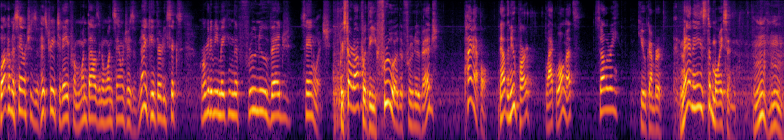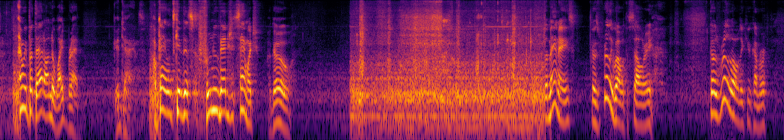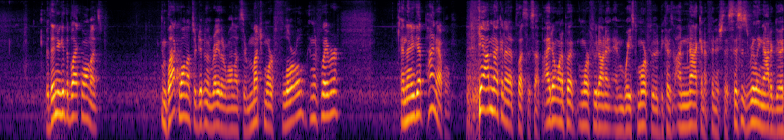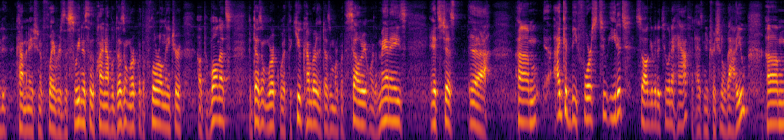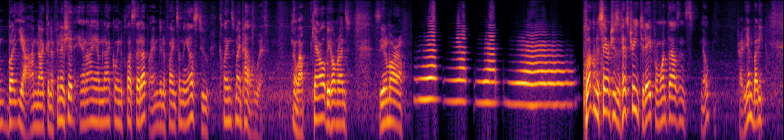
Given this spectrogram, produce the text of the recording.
Welcome to Sandwiches of History. Today from 1001 Sandwiches of 1936, we're going to be making the Frunuveg sandwich. We start off with the fru of the Frunuveg, pineapple. Now the new part, black walnuts, celery, cucumber, mayonnaise to moisten. Mm-hmm. And we put that onto white bread. Good times. Okay, let's give this Frunuveg sandwich a go. The mayonnaise goes really well with the celery. goes really well with the cucumber. But then you get the black walnuts. And black walnuts are different than regular walnuts. They're much more floral in their flavor. And then you get pineapple. Yeah, I'm not to plus this up. I don't want to put more food on it and waste more food because I'm not to finish this. This is really not a good combination of flavors. The sweetness of the pineapple doesn't work with the floral nature of the walnuts. It doesn't work with the cucumber. That doesn't work with the celery or the mayonnaise. It's just, ugh. Um, I could be forced to eat it, so I'll give it a two and a half. It has nutritional value. Um, but yeah, I'm not going to finish it, and I am not going to plus that up. I am going to find something else to cleanse my palate with. Oh well, can't all be home runs. See you tomorrow. Welcome to Sandwiches of History. Today from 1000. Nope. Try it again, buddy.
